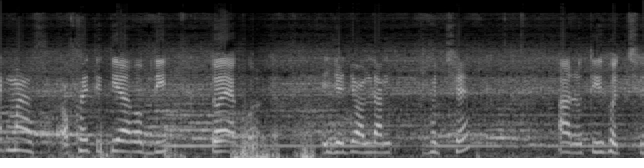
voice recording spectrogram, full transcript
এক মাস, অক্ষয় তৃতীয়া অবধি। তো এখন এই যে জলদান হচ্ছে, আরতি হচ্ছে।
